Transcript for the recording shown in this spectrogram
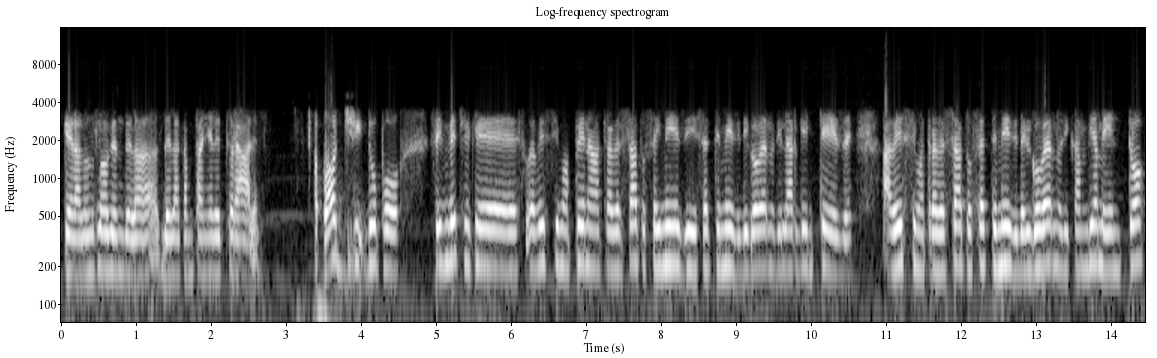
che era lo slogan della, della campagna elettorale. Oggi, dopo se invece che avessimo appena attraversato sei mesi, sette mesi di governo di larghe intese, avessimo attraversato sette mesi del governo di cambiamento,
